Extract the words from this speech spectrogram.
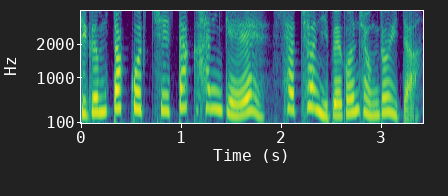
지금 떡꼬치 딱 한 개에 4,200원 정도이다.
